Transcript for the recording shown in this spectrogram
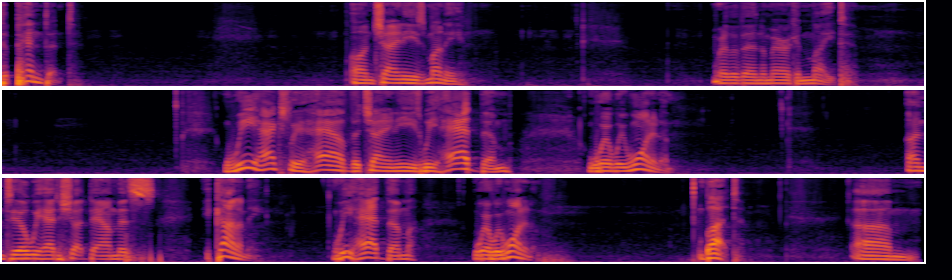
dependent on Chinese money rather than American might. We actually have the Chinese, we had them where we wanted them until we had to shut down this economy. We had them where we wanted them. But um,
